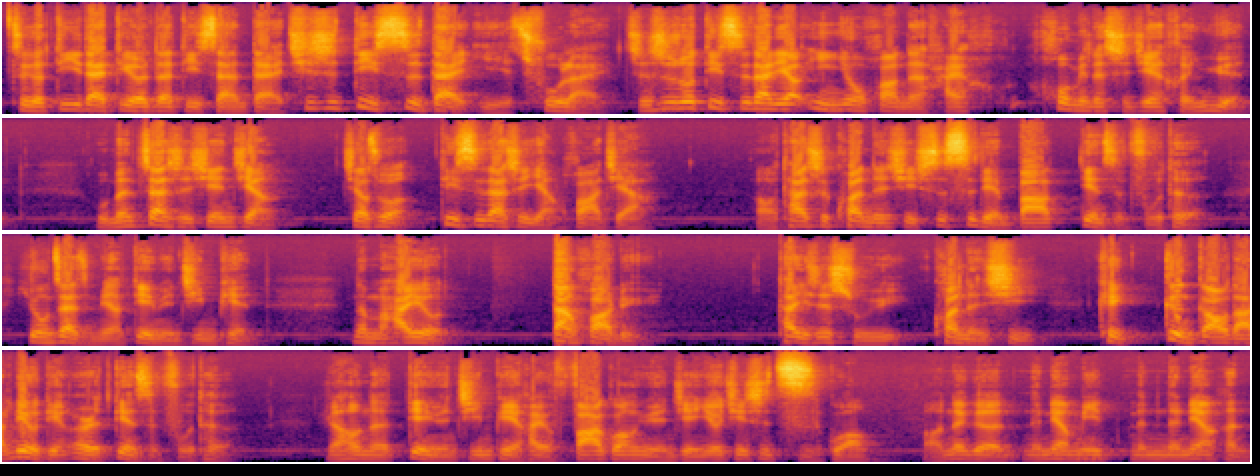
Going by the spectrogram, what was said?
这个第一代、第二代、第三代，其实第四代也出来，只是说第四代要应用化呢，还后面的时间很远。我们暂时先讲，叫做第四代是氧化镓，哦，它是宽能系，是四点八电子伏特，用在怎么样电源晶片。那么还有氮化铝，它也是属于宽能系，可以更高达六点二电子伏特。然后呢，电源晶片还有发光元件，尤其是紫光哦，那个能量密能量很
